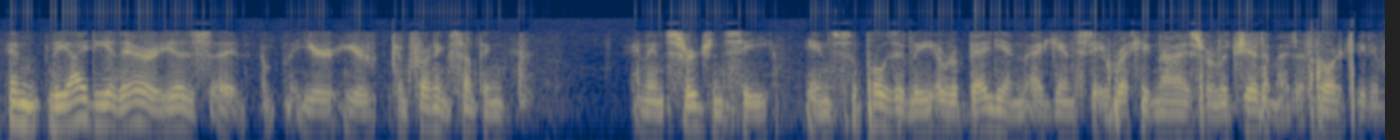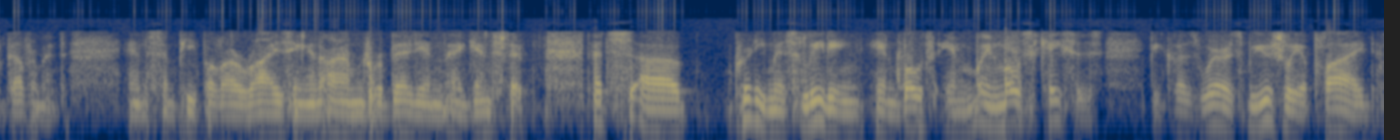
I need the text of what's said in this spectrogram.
And the idea there is uh, you're you're confronting something an insurgency in supposedly a rebellion against a recognized or legitimate authoritative government, and some people are rising in armed rebellion against it. That's uh, pretty misleading in both in, in most cases, because where it's usually applied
